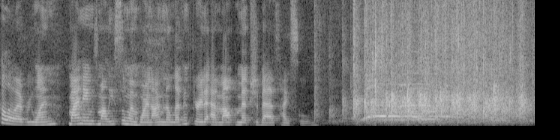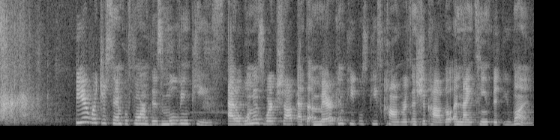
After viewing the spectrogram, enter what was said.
Hello, everyone. My name is Ma-Lisa Winborne. I'm an 11th grader at Malcolm X Shabazz High School. Thea Richardson performed this moving piece at a women's workshop at the American People's Peace Congress in Chicago in 1951.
